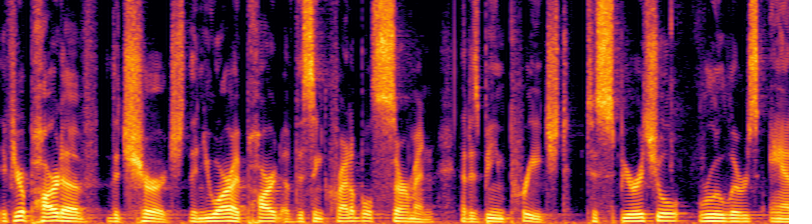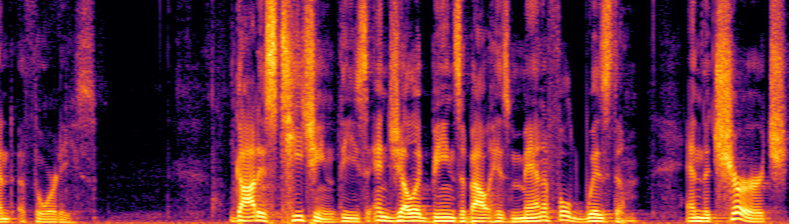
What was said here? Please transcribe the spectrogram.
If you're a part of the church, then you are a part of this incredible sermon that is being preached to spiritual rulers and authorities. God is teaching these angelic beings about his manifold wisdom, and the church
